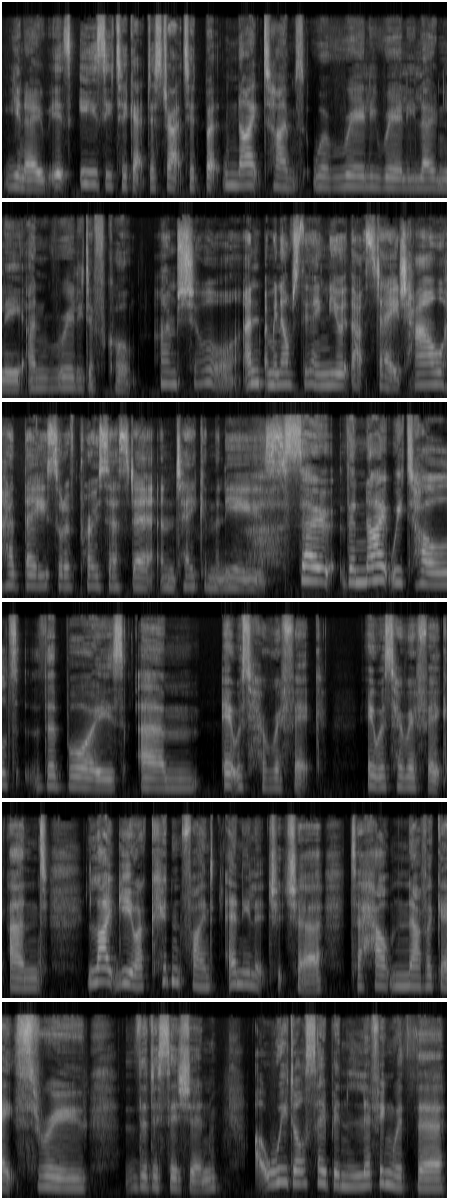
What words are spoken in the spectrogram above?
you know, it's easy to get distracted. But night times were really, really lonely and really difficult. I'm sure. And I mean, obviously, they knew at that stage. How had they sort of processed it and taken the news? So the night we told the boys, um, it was horrific. It was horrific. And like you, I couldn't find any literature to help navigate through the decision. We'd also been living with the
